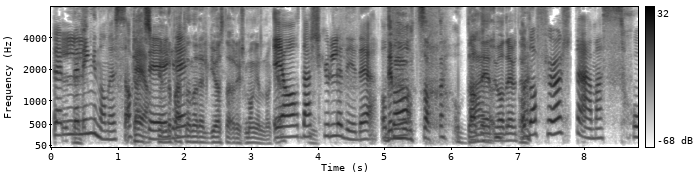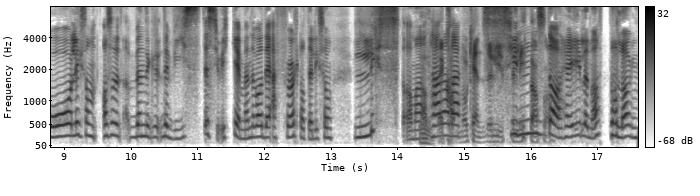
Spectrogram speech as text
kjortellignende aktig Skulle på et eller annet religiøst arrangement eller noe. Ja, der skulle de det. Og Det da, motsatte Og av det du har drevet og da følte jeg meg så liksom altså, Men det, det vistes jo ikke, men det var det jeg følte at det liksom lyst av meg. At Det her kan hadde jeg lyser litt, altså. synda hele natta lang.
